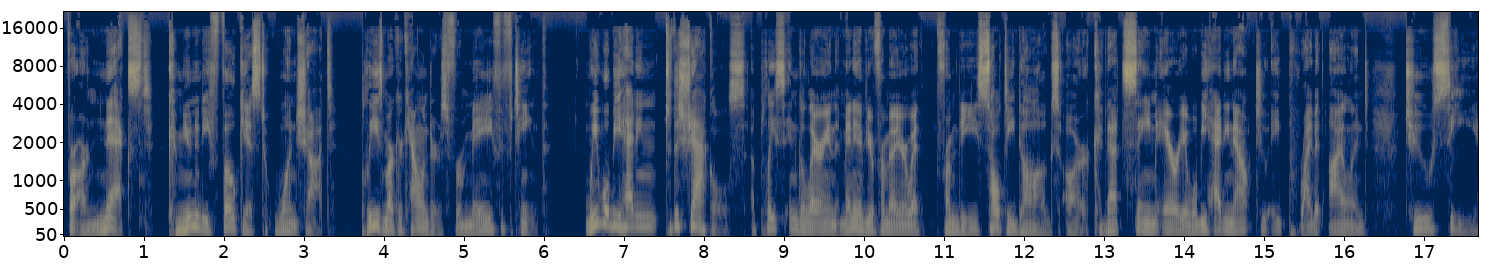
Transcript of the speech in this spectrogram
for our next community focused one shot. Please mark your calendars for May 15th. We will be heading to the Shackles, a place in Golarion that many of you are familiar with from the Salty Dogs arc. That same area we'll be heading out to a private island to see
